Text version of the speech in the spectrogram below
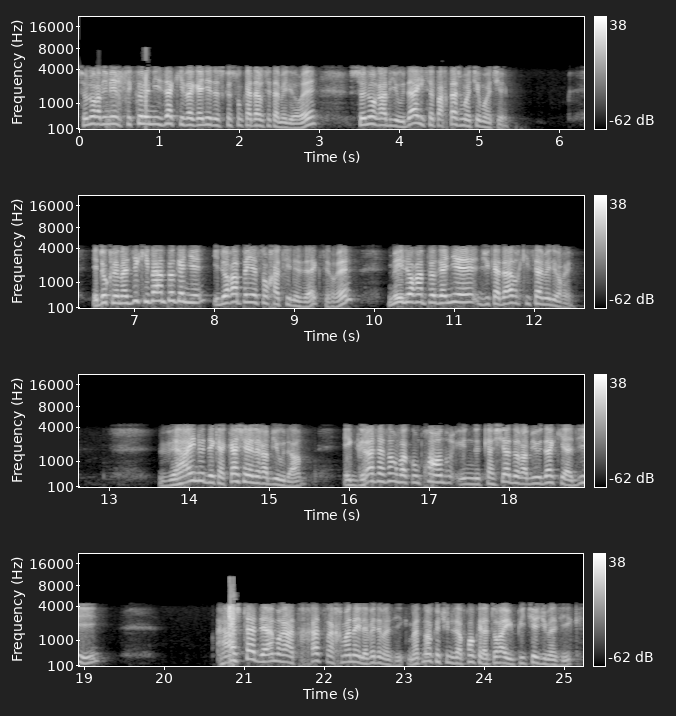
selon Rabbi Meir, c'est que le Nizak qui va gagner de ce que son cadavre s'est amélioré. Selon Rabbi Ouda, il se partage moitié-moitié. Et donc le Mazik, il va un peu gagner. Il aura payé son Khatinezek, c'est vrai, mais il aura un peu gagné du cadavre qui s'est amélioré. Et grâce à ça, on va comprendre une kashia de Rabbi qui a dit Maintenant que tu nous apprends que la Torah a eu pitié du mazik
